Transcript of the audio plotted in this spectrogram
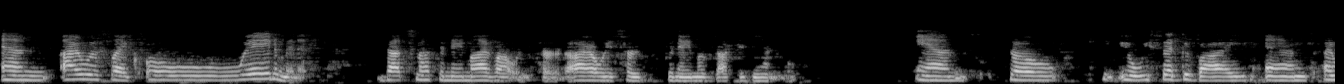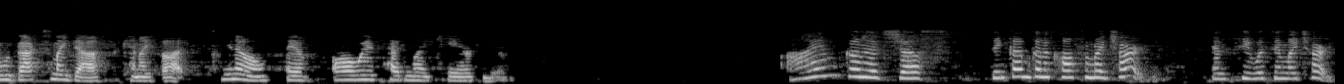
And I was like, oh, wait a minute. That's not the name I've always heard. I always heard the name of Dr. Daniels. And so, you know, we said goodbye and I went back to my desk and I thought, you know, I have always had my care here. I'm gonna just think I'm going to call for my chart and see what's in my chart.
